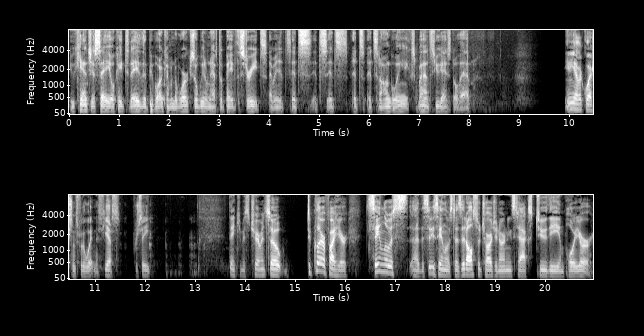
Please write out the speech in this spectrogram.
you can't just say, okay, today the people aren't coming to work, so we don't have to pave the streets. I mean, it's it's it's it's it's it's an ongoing expense. You guys know that. Any other questions for the witness? Yes, proceed. Thank you, Mr. Chairman. So, to clarify here, St. Louis, uh, the city of St. Louis, does it also charge an earnings tax to the employer,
